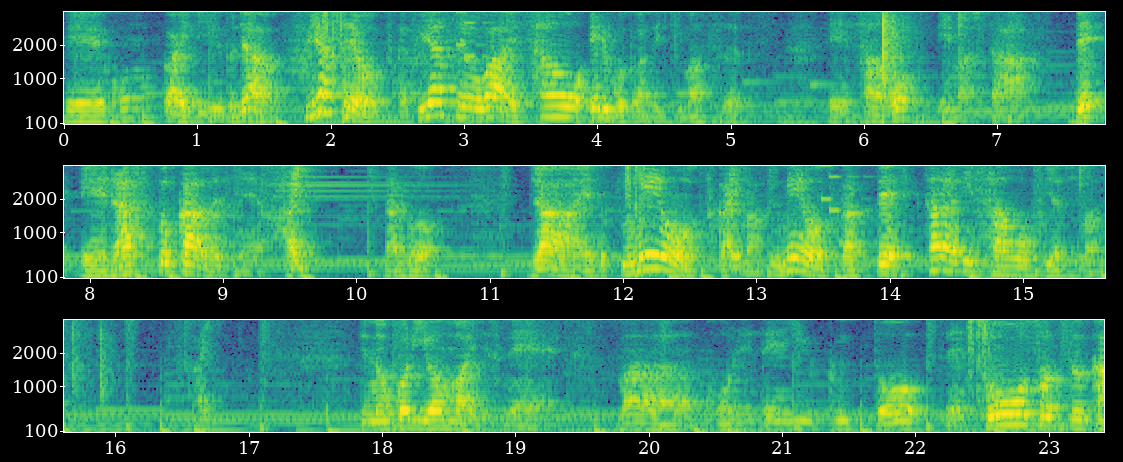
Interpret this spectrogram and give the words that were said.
えー、今回で言うと、じゃあ、増やせを使う。増やせをは3を得ることができます。えー、3を得ました。で、えー、ラストカードですね。はい。なるほど。じゃあ、えっ、と、梅を使います。梅を使って、さらに3を増やします。はい。で、残り4枚ですね。まあ、これでいくと、ね、統率カ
